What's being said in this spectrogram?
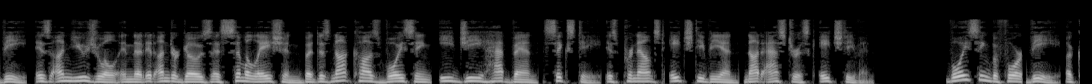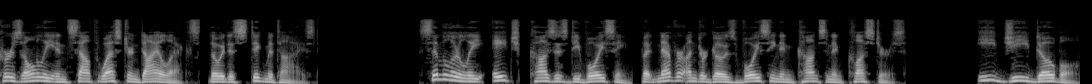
V is unusual in that it undergoes assimilation but does not cause voicing, e.g. hatvan 60 is pronounced htvn not asterisk. Voicing before v occurs only in southwestern dialects, though it is stigmatized. Similarly, h causes devoicing, but never undergoes voicing in consonant clusters. E.g. dobel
